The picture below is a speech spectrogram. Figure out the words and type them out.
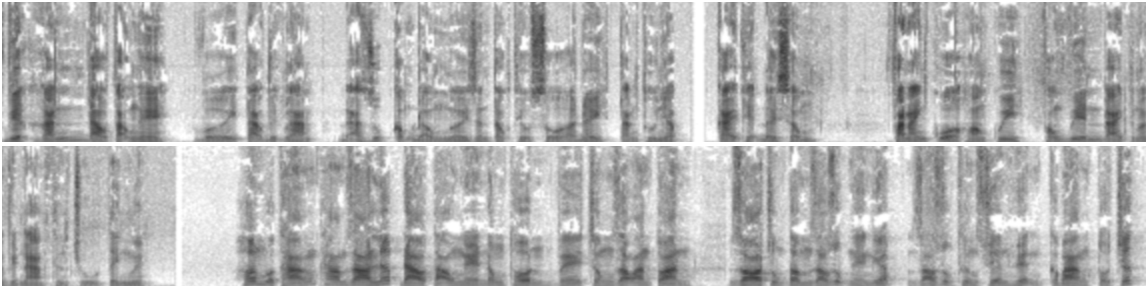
Việc gắn đào tạo nghề với tạo việc làm đã giúp cộng đồng người dân tộc thiểu số ở đây tăng thu nhập, cải thiện đời sống. Phản ánh của Hoàng Quy, phóng viên Đài Tiếng Nói Việt Nam thường trú Tây Nguyên. Hơn một tháng tham gia lớp đào tạo nghề nông thôn về trồng rau an toàn do Trung tâm Giáo dục Nghề nghiệp Giáo dục Thường xuyên huyện Cơ Bang tổ chức,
